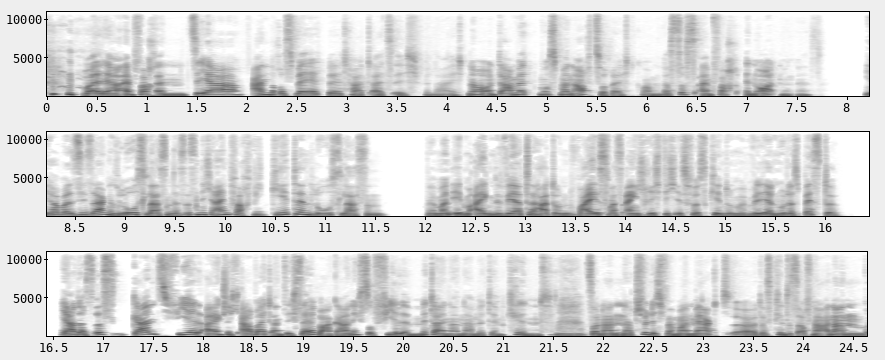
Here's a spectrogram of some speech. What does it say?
weil der einfach ein sehr anderes Weltbild hat als ich vielleicht. Ne? Und damit muss man auch zurechtkommen, dass das einfach in Ordnung ist. Ja, aber Sie sagen loslassen, das ist nicht einfach. Wie geht denn loslassen, wenn man eben eigene Werte hat und weiß, was eigentlich richtig ist fürs Kind und man will ja nur das Beste? Ja, das ist ganz viel eigentlich Arbeit an sich selber, gar nicht so viel im Miteinander mit dem Kind, mhm. sondern natürlich, wenn man merkt, äh, das Kind ist auf einer anderen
